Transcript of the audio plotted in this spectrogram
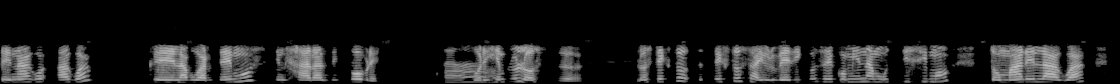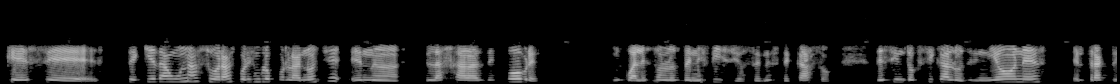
en agua, agua que la guardemos en jarras de cobre. Ah, por ejemplo, los, eh, los textos, textos ayurvédicos recomiendan muchísimo tomar el agua que se, se queda unas horas, por ejemplo, por la noche en las jarras de cobre. ¿Y cuáles son los beneficios en este caso? Desintoxica los riñones, el tracto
